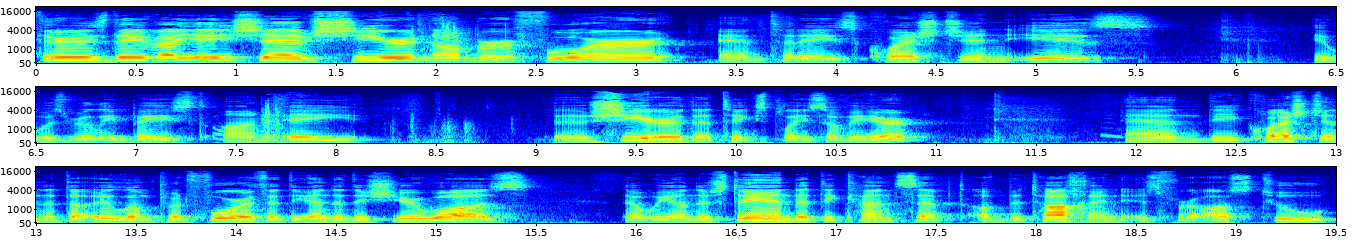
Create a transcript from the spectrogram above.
Thursday Vayeshev, Shiur number four, and today's question is it was really based on a, a Shiur that takes place over here. And the question that the Ilam put forth at the end of the Shiur was that we understand that the concept of bitachon is for us to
